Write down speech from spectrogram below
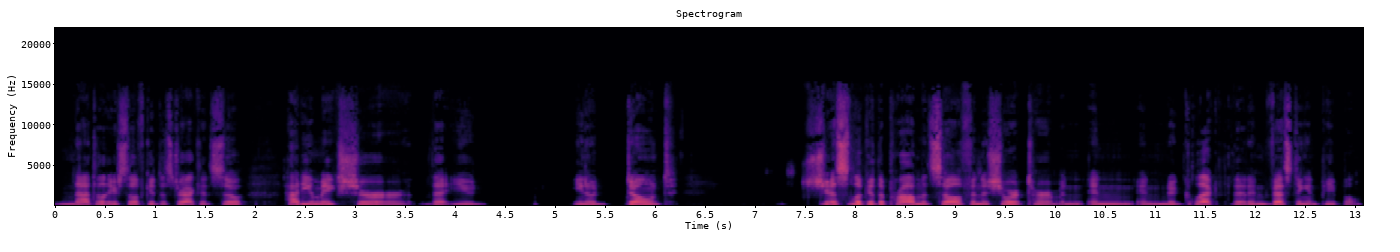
not to let yourself get distracted. So, how do you make sure that you, you know, don't just look at the problem itself in the short term and, and, and neglect that investing in people?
